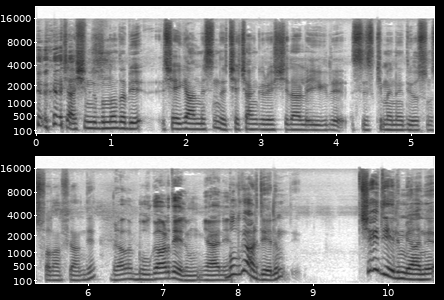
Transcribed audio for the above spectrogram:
ya şimdi buna da bir şey gelmesin de Çeçen güreşçilerle ilgili siz kime ne diyorsunuz falan filan diye. Birader Bulgar diyelim yani. Bulgar diyelim. Şey diyelim yani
